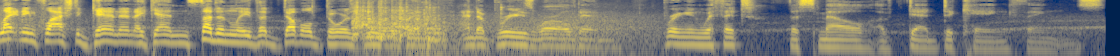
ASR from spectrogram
Lightning flashed again and again. Suddenly, the double doors blew open and a breeze whirled in, bringing with it the smell of dead, decaying things.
